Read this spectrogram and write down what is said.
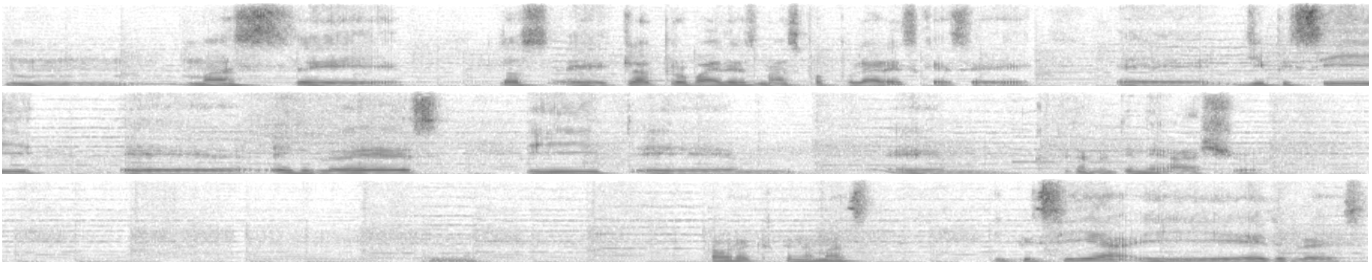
mm, más, los cloud providers más populares, que es GPC, AWS y em, em, también tiene Azure. Ahora creo que nada más IPC y AWS.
